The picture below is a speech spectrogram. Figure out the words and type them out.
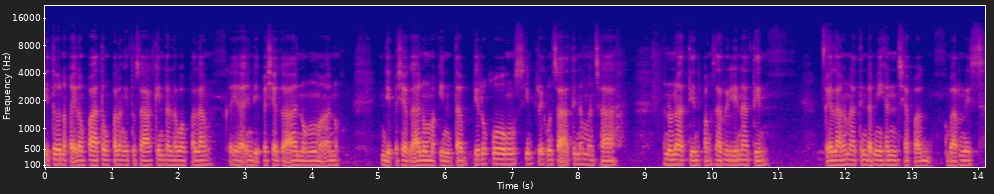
Ito nakailang patong pa lang ito sa akin, dalawa pa lang. Kaya hindi pa siya gaanong maano, hindi pa siya gaanong makintab. Pero kung siyempre kung sa atin naman sa ano natin, pang sarili natin, kailangan natin damihan siya pag varnish.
